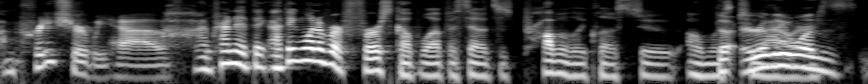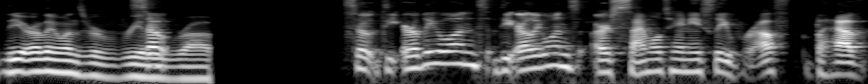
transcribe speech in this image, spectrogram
I'm pretty sure we have. I'm trying to think. I think one of our first couple episodes is probably close to almost The two early hours. ones, the early ones were really So- rough. So the early ones, the early ones are simultaneously rough, but have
